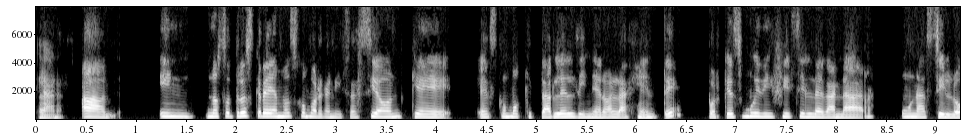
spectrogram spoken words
Claro. y nosotros creemos como organización que es como quitarle el dinero a la gente porque es muy difícil de ganar un asilo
